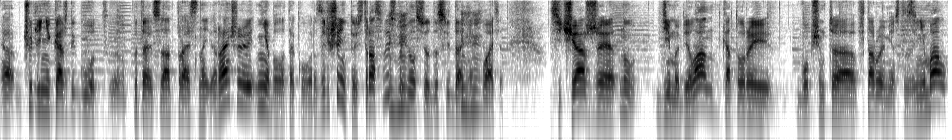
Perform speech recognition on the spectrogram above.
э, чуть ли не каждый год э, пытаются отправиться на... Раньше не было такого разрешения, то есть раз выступил, все, до свидания, Мгм. хватит. Сейчас же, ну, Дима Билан, который, в общем-то, второе место занимал,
